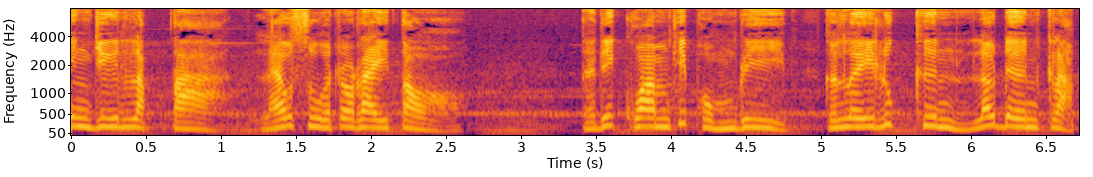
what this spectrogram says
ยังยืนหลับตา แล้วสวดอะไรต่อ แต่ด้วยความที่ผมรีบก็เลยลุกขึ้นแล้วเดินกลับ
